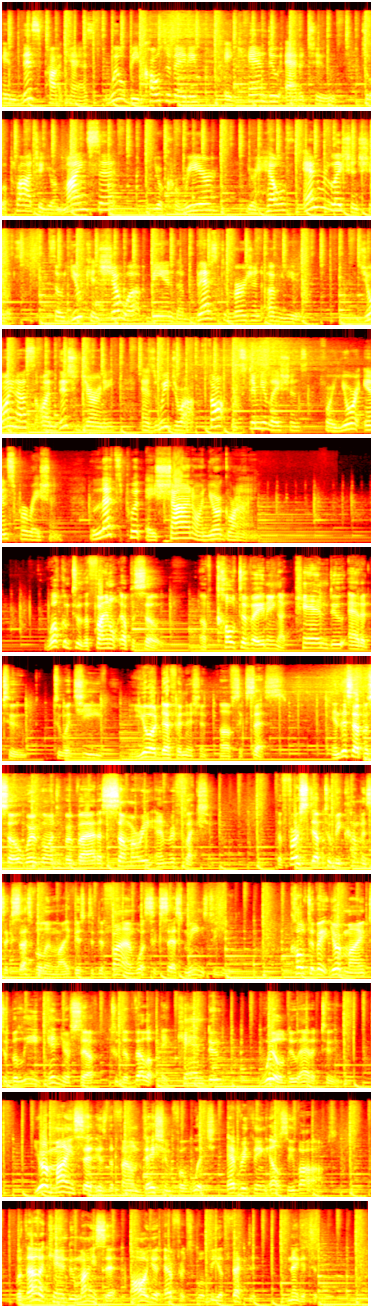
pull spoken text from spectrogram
In this podcast, we'll be cultivating a can do attitude to apply to your mindset, your career, your health, and relationships so you can show up being the best version of you. Join us on this journey as we drop thoughtful stimulations for your inspiration. Let's put a shine on your grind. Welcome to the final episode of Cultivating a Can Do Attitude to Achieve Your Definition of Success. In this episode, we're going to provide a summary and reflection the first step to becoming successful in life is to define what success means to you. Cultivate your mind to believe in yourself to develop a can do, will do attitude. Your mindset is the foundation for which everything else evolves. Without a can do mindset, all your efforts will be affected negatively.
